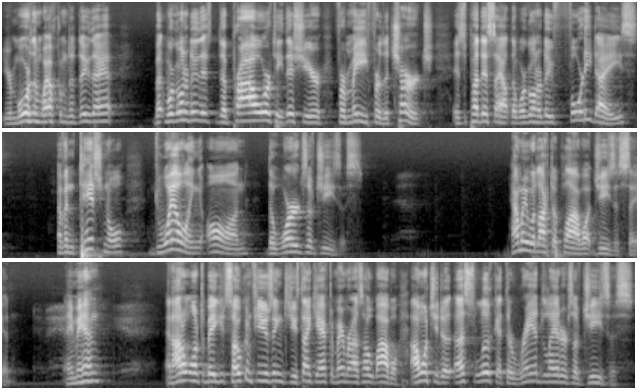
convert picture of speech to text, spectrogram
you're more than welcome to do that. But we're going to do this. The priority this year for me, for the church, is to put this out that we're going to do 40 days of intentional dwelling on the words of Jesus. How many would like to apply what Jesus said? Amen. Amen? And I don't want to be so confusing that you think you have to memorize the whole Bible. I want you to us look at the red letters of Jesus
